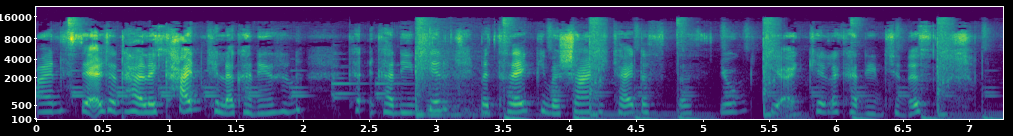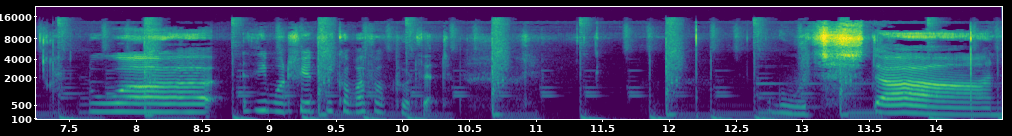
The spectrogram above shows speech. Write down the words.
eines der Elternteile kein Killerkaninchen, Kaninchen, beträgt die Wahrscheinlichkeit, dass das Jungtier ein Killerkaninchen ist, nur 47,5%. Gut, dann.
